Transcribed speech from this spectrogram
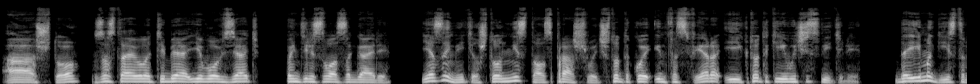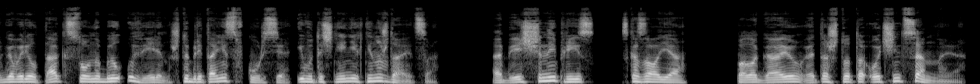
«А что заставило тебя его взять?» — поинтересовался Гарри. Я заметил, что он не стал спрашивать, что такое инфосфера и кто такие вычислители. Да и магистр говорил так, словно был уверен, что британец в курсе и в уточнениях не нуждается. «Обещанный приз», — сказал я. «Полагаю, это что-то очень ценное»,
